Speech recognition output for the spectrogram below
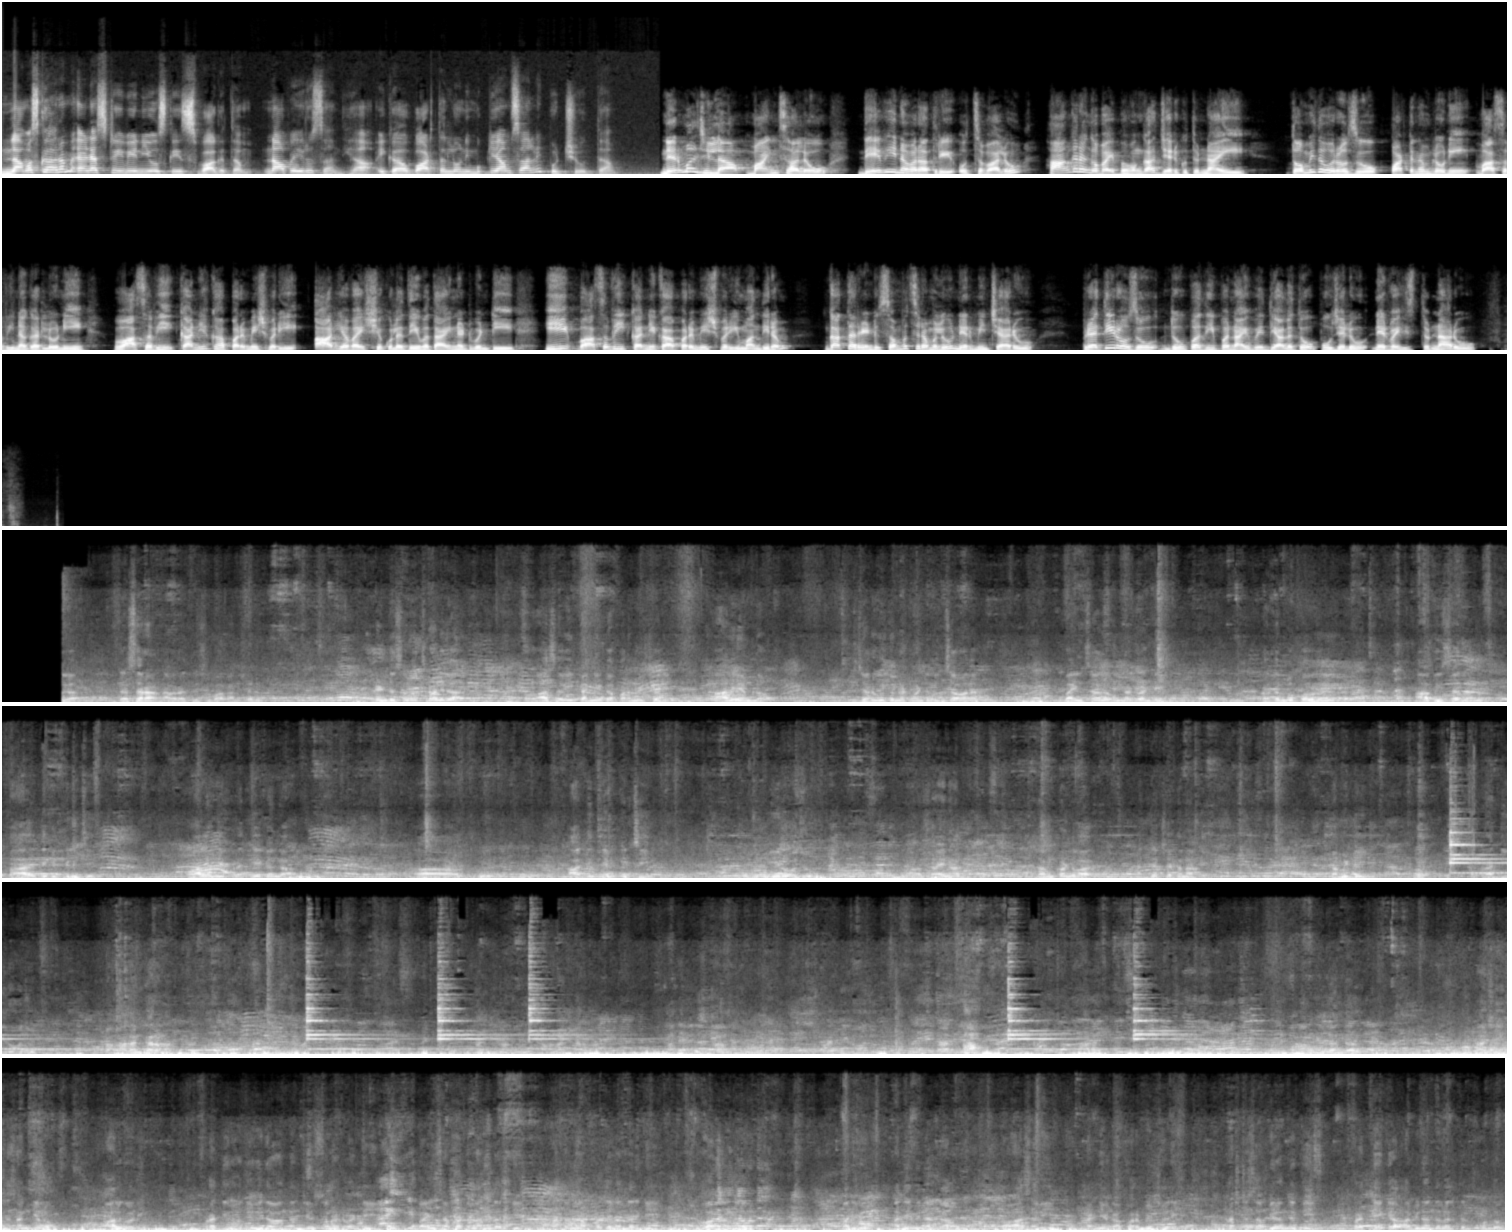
నమస్కారం. ఎన్ఎస్టీవీ న్యూస్కి స్వాగతం. నా పేరు సంధ్య. ఇక వార్తల్లోని ముఖ్యాంశాలని చూద్దాం. నిర్మల్ జిల్లా మాయిన్సాలో దేవీ నవరాత్రి ఉత్సవాలు ఆంగరంగ వైభవంగా జరుగుతున్నాయి. తొమ్మిదవ రోజు పట్టణంలోని వాసవి నగర్లోని వాసవి కన్యకా పరమేశ్వరి ఆర్య వైశ్యకుల దేవత అయినటువంటి ఈ వాసవి కన్యకా పరమేశ్వరి మందిరం గత రెండు సంవత్సరములు నిర్మించారు. ప్రతిరోజు ధూపదీప నైవేద్యాలతో పూజలు నిర్వహిస్తున్నారు. దసరా నవరాత్రి శుభాకాంక్షలు. రెండు సంవత్సరాలుగా వాసవి కన్యక పరమేశ్వరి ఆలయంలో జరుగుతున్నటువంటి ఉత్సవాలకు బైన్సాలో ఉన్నటువంటి ప్రథమ పౌరులు ఆఫీసర్లను హారతికి పిలిచి వాళ్ళని ప్రత్యేకంగా ఆతిథ్యం ఇచ్చి ఈరోజు సైనాథ్ సాయినాథ్ దమ్కండ్వార్ అధ్యక్షతన కమిటీ ప్రతిరోజు అలంకరణ. ప్రతిరోజు అదేవిధంగా ప్రతిరోజు అశేష సంఖ్యలో పాల్గొని ప్రతిరోజు విధానం చేస్తున్నటువంటి బైసా పట్టణందరికీ పట్టణ ప్రజలందరికీ శుభాకాంక్షలు. మరియు అదేవిధంగా వాసవి కన్యకా పరమేశ్వరి ట్రస్ట్ సభ్యులందరికీ ప్రత్యేక అభినందనలు తెలుపుకుంటూ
